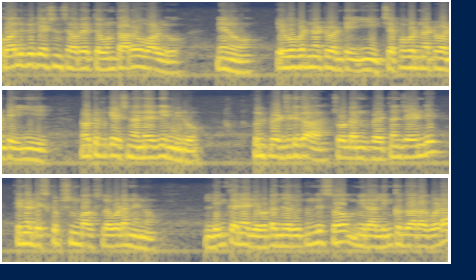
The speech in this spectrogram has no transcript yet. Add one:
క్వాలిఫికేషన్స్ ఎవరైతే ఉంటారో వాళ్ళు నేను ఇవ్వబడినటువంటి ఈ చెప్పబడినటువంటి ఈ నోటిఫికేషన్ అనేది మీరు ఫుల్ ఫ్లెడ్జ్డ్గా చూడడానికి ప్రయత్నం చేయండి. కింద డిస్క్రిప్షన్ బాక్స్లో కూడా నేను లింక్ అనేది ఇవ్వడం జరుగుతుంది. సో మీరు ఆ లింక్ ద్వారా కూడా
